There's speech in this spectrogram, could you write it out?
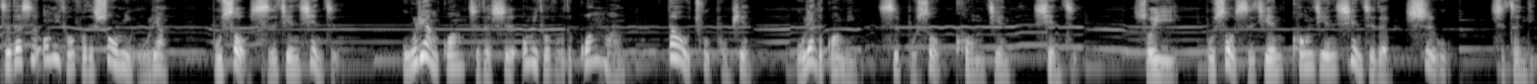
指的是阿弥陀佛的寿命无量，不受时间限制。无量光指的是阿弥陀佛的光芒到处普遍，无量的光明是不受空间限制，所以不受时间、空间限制的事物是真理。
